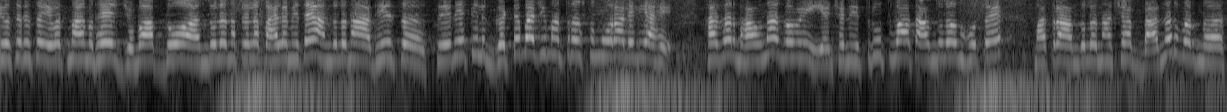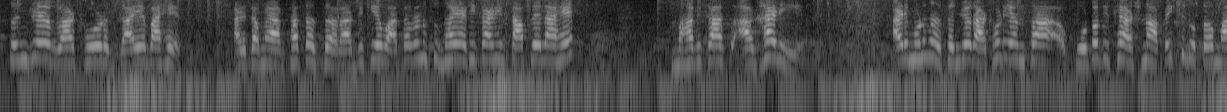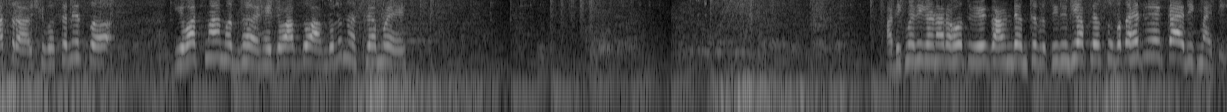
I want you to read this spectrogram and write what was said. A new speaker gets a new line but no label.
शिवसेनेचं यवतमाळमध्ये जवाब दो आंदोलन आपल्याला पाहायला मिळत आहे आंदोलनाआधीच सेनेतील गटबाजी मात्र समोर आलेली आहे. खासदार भावना गवळी यांच्या नेतृत्वात आंदोलन होत आहे मात्र आंदोलनाच्या बॅनरवरनं संजय राठोड गायब आहेत. आणि त्यामुळे अर्थातच राजकीय वातावरण सुद्धा या ठिकाणी तापलेलं आहे. महाविकास आघाडी. आणि म्हणूनच संजय राठोड यांचा फोटो तिथे असणं अपेक्षित होतं. मात्र शिवसेनेचं यवतमाळमधलं हे जवाब दो आंदोलन असल्यामुळे अधिक माहिती घेणार आहोत विवेक गावंडे आमचे प्रतिनिधी आपल्यासोबत आहेत. विवेक काय अधिक माहिती?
